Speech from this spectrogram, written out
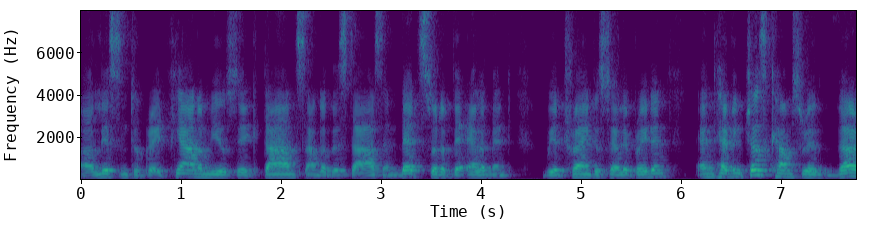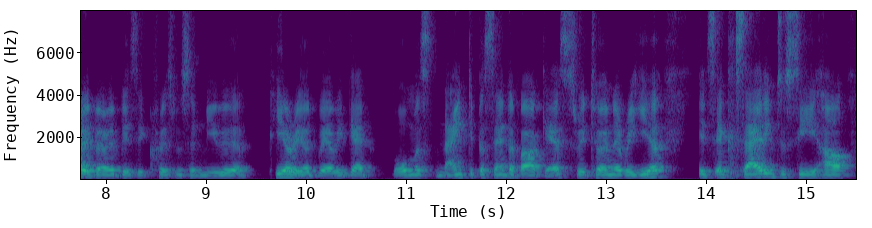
uh, listen to great piano music, dance under the stars. And that's sort of the element we're trying to celebrate. And, and having just come through a very, very busy Christmas and New Year period where we get almost 90% of our guests return every year, it's exciting to see how,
